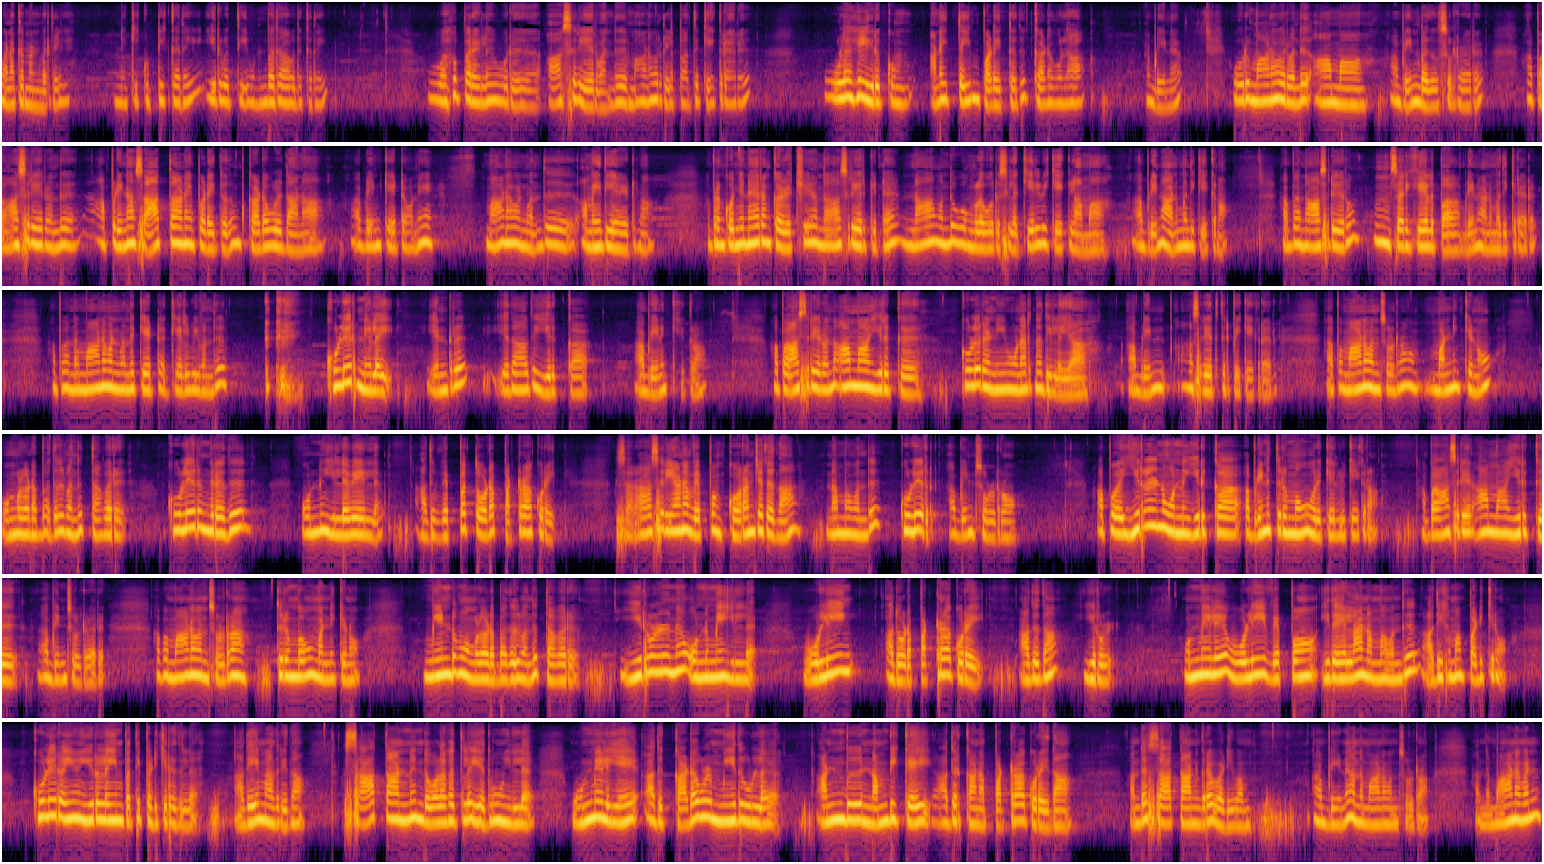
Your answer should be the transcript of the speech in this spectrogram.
வணக்கம் நண்பர்களே. இன்னைக்கு குட்டி கதை இருபத்தி ஒன்பதாவது கதை. வகுப்பறையில் ஒரு ஆசிரியர் வந்து மாணவர்களை பார்த்து கேட்குறாரு உலகில் இருக்கும் அனைத்தையும் படைத்தது கடவுளா? அப்படின்னு. ஒரு மாணவர் வந்து ஆமாம் அப்படின்னு பதில் சொல்கிறாரு அப்போ ஆசிரியர் வந்து அப்படின்னா சாத்தானை படைத்ததும் கடவுள் தானா அப்படின்னு கேட்டவுடனே மாணவன் வந்து அமைதியாயிடுறான். அப்புறம் கொஞ்ச நேரம் கழித்து அந்த ஆசிரியர்கிட்ட நான் வந்து உங்களை ஒரு சில கேள்வி கேட்கலாமா? அப்படின்னு அனுமதி கேட்குறான் அப்போ அந்த ஆசிரியரும் ம் சரி கேளுப்பா அப்படின்னு அனுமதிக்கிறாரு. அப்போ அந்த மாணவன் வந்து கேட்ட கேள்வி வந்து குளிர்நிலை என்று ஏதாவது இருக்கா? அப்படின்னு கேட்குறான். அப்போ ஆசிரியர் வந்து ஆமாம் இருக்குது குளிரை நீ உணர்ந்தது இல்லையா அப்படின்னு ஆசிரியர் திருப்பி கேட்குறாரு. அப்போ மாணவன் சொல்கிறான் மன்னிக்கணும். உங்களோட பதில் வந்து தவறு. குளிருங்கிறது ஒன்றும் இல்லவே இல்லை. அது வெப்பத்தோட பற்றாக்குறை. சராசரியான வெப்பம் குறைஞ்சதை தான் நம்ம வந்து குளிர் அப்படின்னு சொல்கிறோம் அப்போ இருள்னு ஒன்று இருக்கா அப்படின்னு திரும்பவும் ஒரு கேள்வி கேட்குறான் அப்போ ஆசிரியர் ஆமாம் இருக்குது அப்படின்னு சொல்கிறாரு அப்போ மாணவன் சொல்கிறான் திரும்பவும் மன்னிக்கணும். மீண்டும் உங்களோட பதில் வந்து தவறு. இருள்னு ஒன்றுமே இல்லை. ஒளி அதோட பற்றாக்குறை அதுதான் இருள். உண்மையிலேயே ஒளி வெப்பம் இதையெல்லாம் நம்ம வந்து அதிகமாக படிக்கிறோம். குளிரையும் இருளையும் பற்றி படிக்கிறதில்ல. அதே மாதிரி தான் சாத்தான்னு இந்த உலகத்தில் எதுவும் இல்லை. உண்மையிலேயே அது கடவுள் மீது உள்ள அன்பு நம்பிக்கை அதற்கான பற்றாக்குறை தான் அந்த சாத்தான்கிற வடிவம் அப்படின்னு அந்த மாணவன் சொல்கிறான் அந்த மாணவன்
